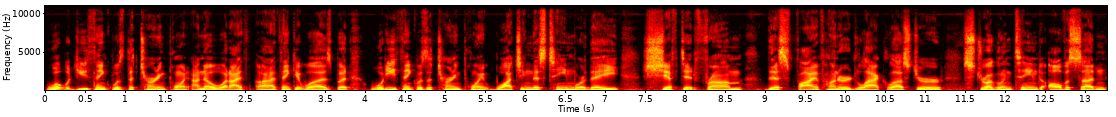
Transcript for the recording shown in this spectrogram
What would you think was the turning point? I know what I what I think it was, but what do you think was the turning point watching this team where they shifted from this 500 lackluster, struggling team to all of a sudden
